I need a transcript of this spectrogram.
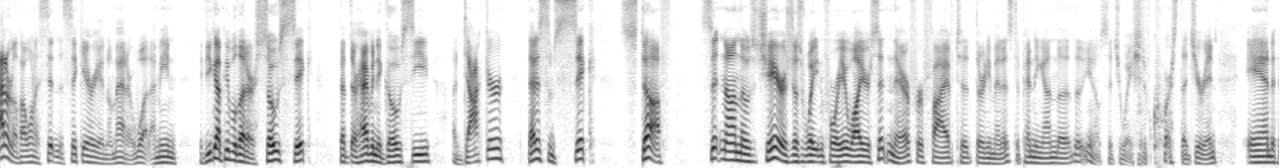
I don't know if I want to sit in the sick area no matter what. I mean, if you got people that are so sick that they're having to go see a doctor, that is some sick stuff sitting on those chairs just waiting for you while you're sitting there for 5 to 30 minutes depending on the the you know situation of course that you're in and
